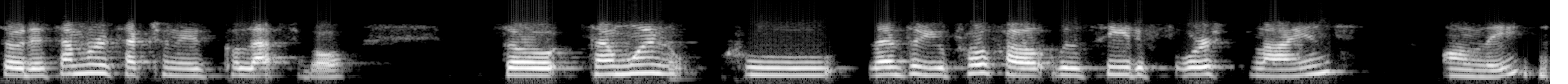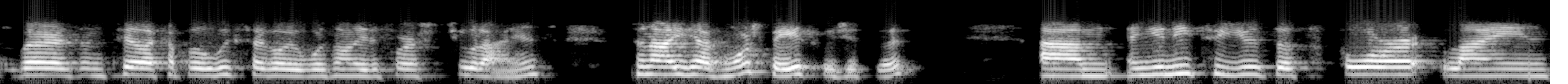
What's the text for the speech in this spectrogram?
so the summary section is collapsible. So someone who lands on your profile will see the first lines only, whereas until a couple of weeks ago, it was only the first two lines. So now you have more space, which is good. Um, and you need to use those four lines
